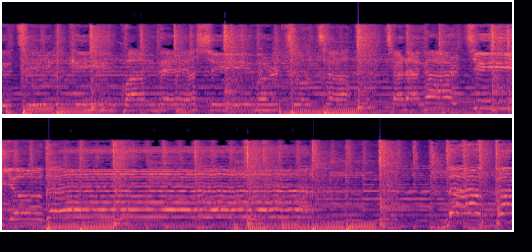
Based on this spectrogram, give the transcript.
그 지극히 광대하심을 쫓아 찬양할지어다. 나팔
